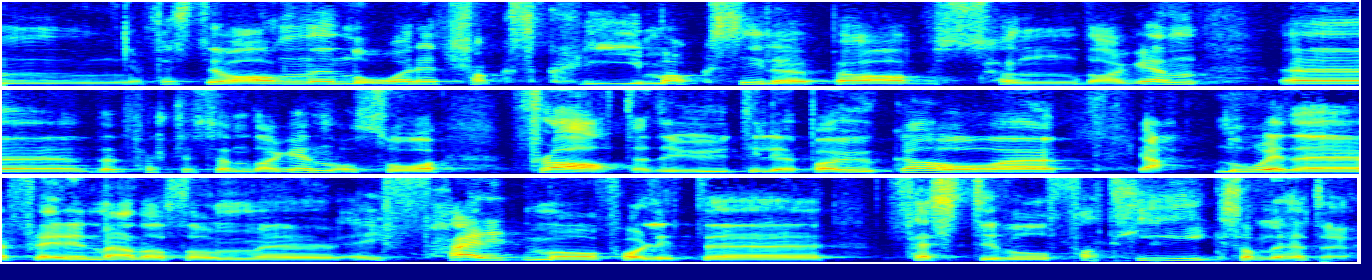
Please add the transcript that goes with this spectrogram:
mm, festivalen når et slags klimaks i løpet av søndagen, eh, den første søndagen, og så flater det ut i løpet av uka. Og eh, ja, nå er det flere enn meg da som er i ferd med å få litt festival fatigue, som det heter.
